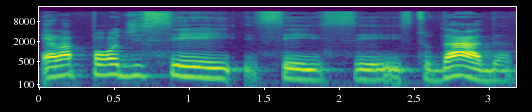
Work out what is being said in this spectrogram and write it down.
ela pode ser, ser, ser estudada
